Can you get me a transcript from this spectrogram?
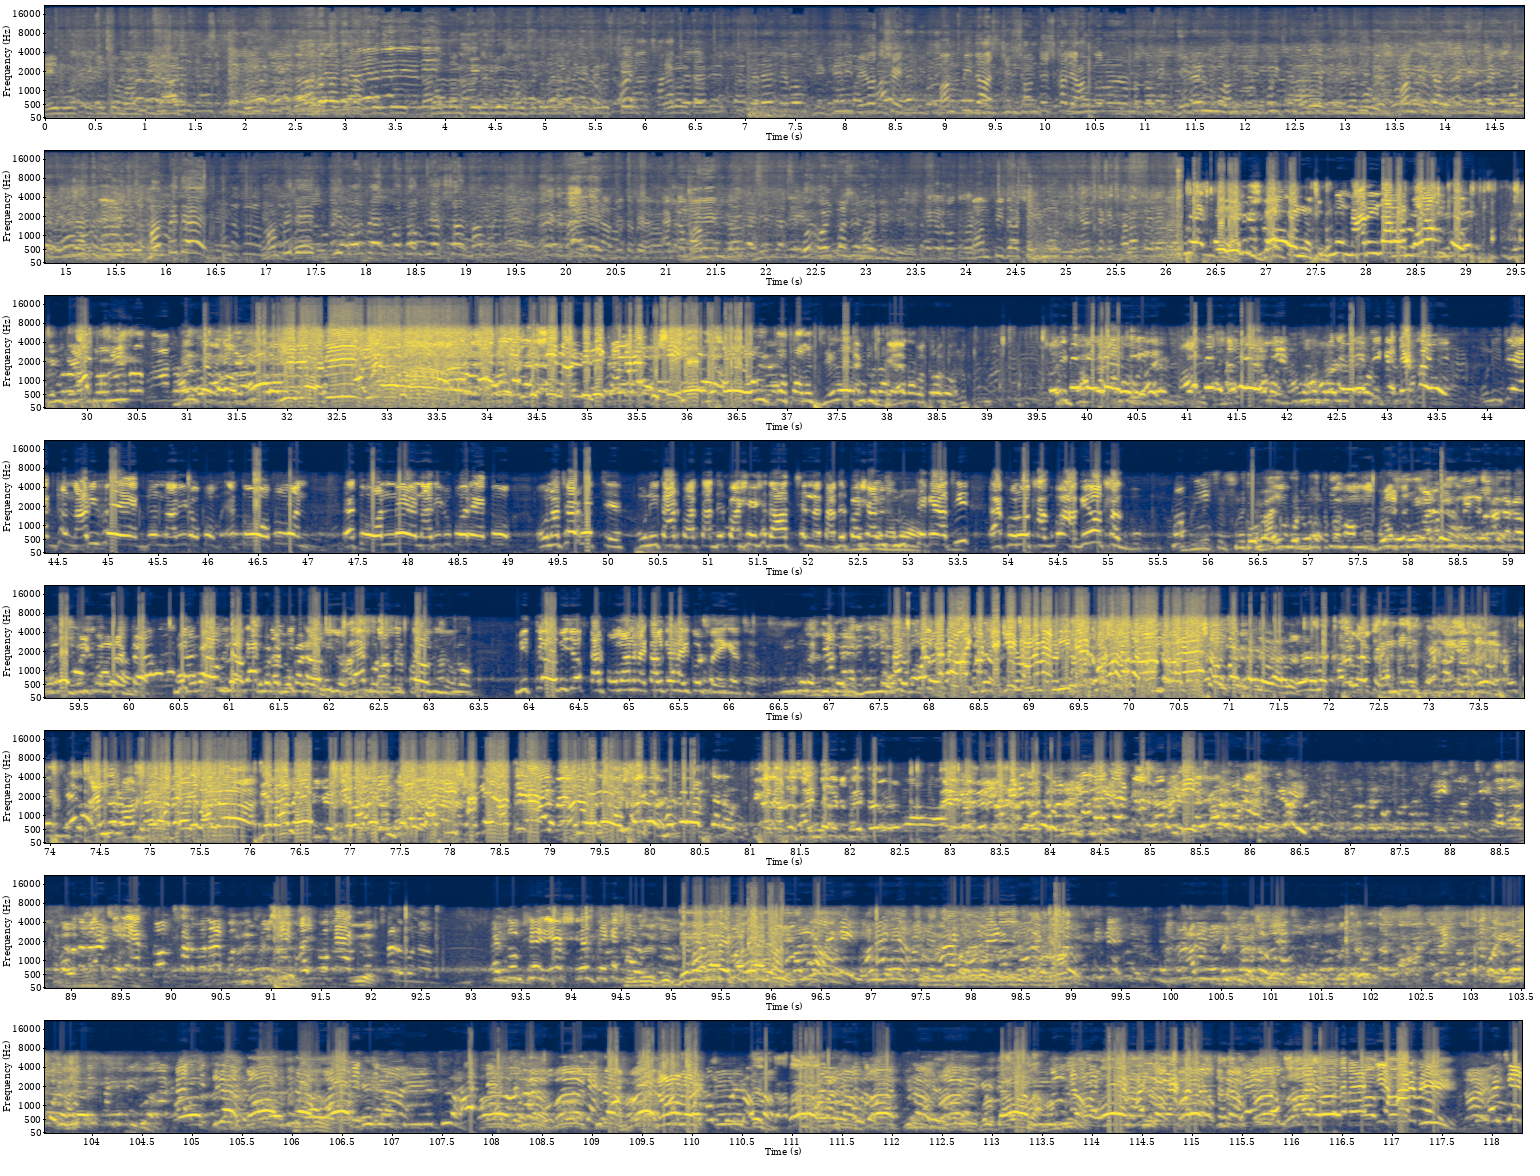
এই মুহূর্তে কিন্তু মাম্পি দাস দমদম কেন্দ্রীয় সংশোধনাগার থেকে বেরোচ্ছেন এবং এবং তিনি বেরোচ্ছেন মাম্পি দাস যিনি সন্দেশকালী আন্দোলনের অন্যতম মাম্পি দাস এই মুহূর্তে বেরিয়ে যাচ্ছেন মাম্পি দে মাম্পি কি বলবেন প্রথম রিয়াকশন মাম্পি ওই পাশে মাম্পি দাস এই মুহূর্তে জেল থেকে ছাড়া পেলেন নারী নামের কলঙ্ক উনি যে একজন নারী হয়ে একজন নারীর এত অপমান এত অন্যায় নারীর উপরে এত অনাচার হচ্ছে উনি তার তাদের পাশে এসে দাঁড়াচ্ছেন না। তাদের পাশে আমি শুরু থেকে আছি এখনও থাকব আগেও থাকব। অভিযোগ একদম মিথ্যা অভিযোগ একদম মিথ্যা অভিযোগ। মিথ্যা অভিযোগ তার প্রমাণ হয় কালকে হাইকোর্ট হয়ে গেছে। যেভাবে যেভাবে আছে ধন্যবাদ একদম ছাড়বো না ভাইপোকে একদম ছাড়বো না। একদম শেষ দেখে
